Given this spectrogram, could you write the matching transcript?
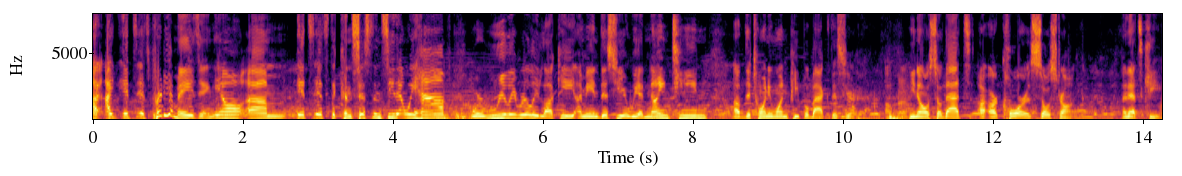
I, I, it's, it's pretty amazing. You know, um, it's, it's the consistency that we have. We're really, really lucky. I mean, this year we had 19 of the 21 people back this year. Okay. You know, so that's, our, our core is so strong, and that's key.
